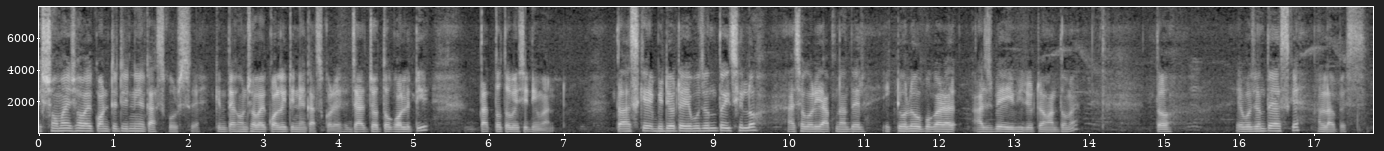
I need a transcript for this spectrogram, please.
এক সময় সবাই কোয়ান্টিটি নিয়ে কাজ করছে, কিন্তু এখন সবাই কোয়ালিটি নিয়ে কাজ করে। যার যত কোয়ালিটি তার তত বেশি ডিমান্ড তো আজকে ভিডিওটা এ পর্যন্তই ছিল। আশা করি আপনাদের একটু হলেও উপকার আসবে এই ভিডিওটার মাধ্যমে। তো, এ পর্যন্তই আজকে। আল্লাহ হাফেজ।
